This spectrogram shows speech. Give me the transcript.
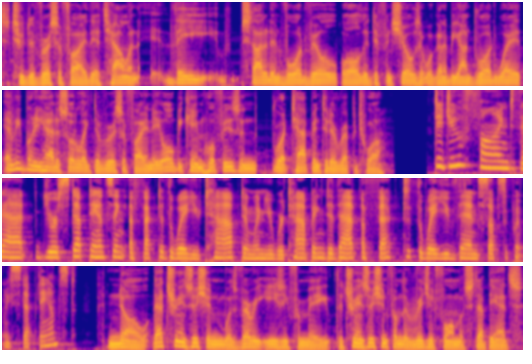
to, to, diversify their talent. They started in vaudeville, all the different shows that were going to be on Broadway. Everybody had to sort of like diversify, and they all became hoofers and brought tap into their repertoire. Did you find that your step dancing affected the way you tapped? And when you were tapping, did that affect the way you then subsequently step danced? No, that transition was very easy for me. The transition from the rigid form of step dance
